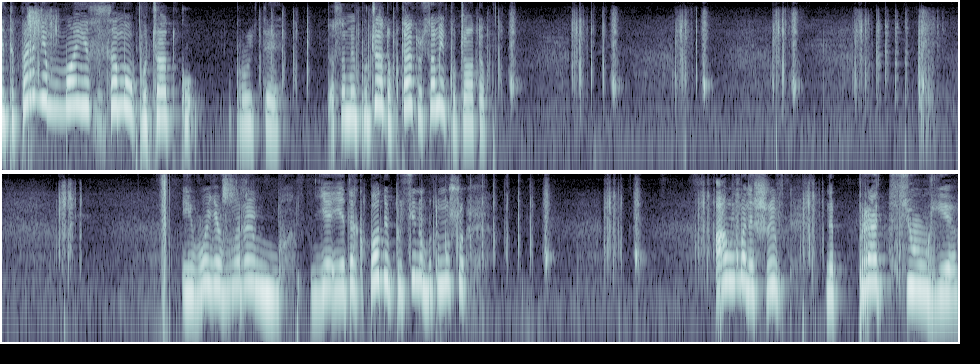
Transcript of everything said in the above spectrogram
Ні, тепер я маю з самого початку пройти. Та самий початок, тату, самий початок. І во я говорю, я, я так падаю постійно, бо тому що. А у мене шрифт не працює.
